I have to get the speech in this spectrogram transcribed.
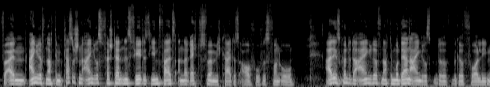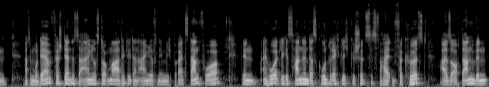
Für einen Eingriff nach dem klassischen Eingriffsverständnis fehlt es jedenfalls an der Rechtsförmigkeit des Aufrufes von O. Allerdings könnte der Eingriff nach dem modernen Eingriffsbegriff vorliegen. Nach dem modernen Verständnis der Eingriffsdogmatik liegt ein Eingriff nämlich bereits dann vor, wenn ein hoheitliches Handeln das grundrechtlich geschütztes Verhalten verkürzt, also auch dann, wenn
